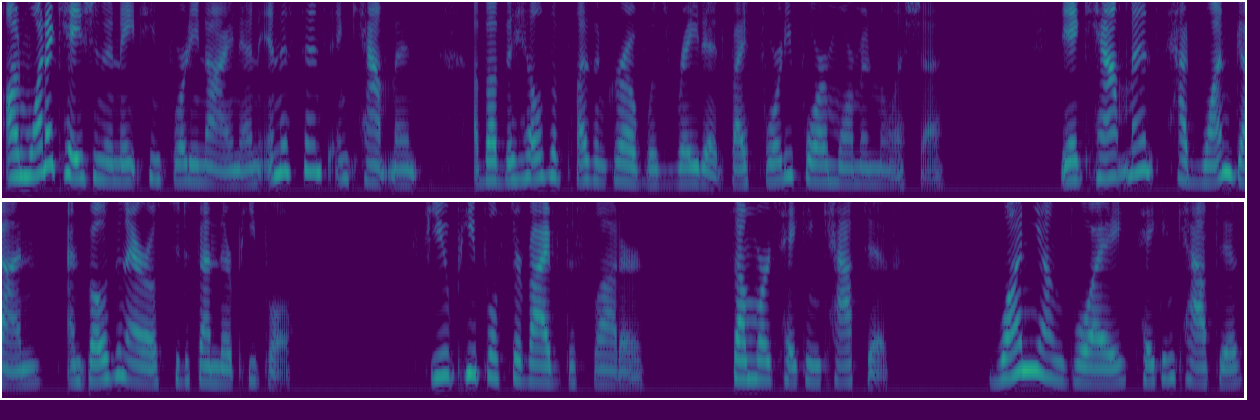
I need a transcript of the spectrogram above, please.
On one occasion in 1849, an innocent encampment above the hills of Pleasant Grove was raided by 44 Mormon militia. The encampment had one gun and bows and arrows to defend their people. Few people survived the slaughter. Some were taken captive. One young boy taken captive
